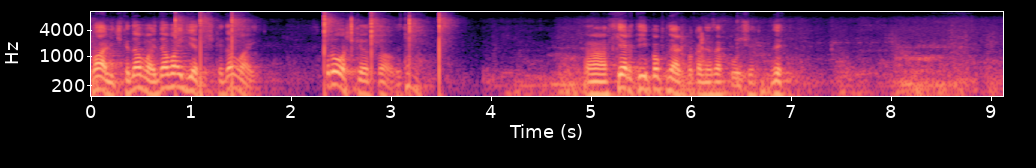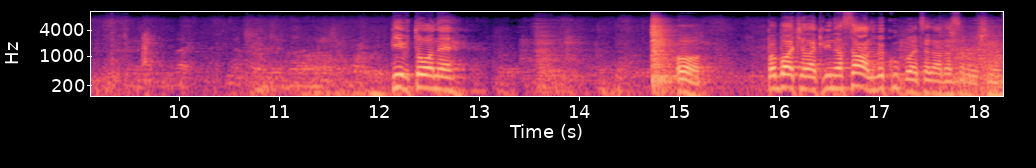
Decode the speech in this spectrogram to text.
Валечка, давай, давай, деточка, давай. Трошки осталось, давай. А, хер ти її попнеш, поки не захоче. Іди. Півтони. О, побачила квіносан, викупуватися треба срочно.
